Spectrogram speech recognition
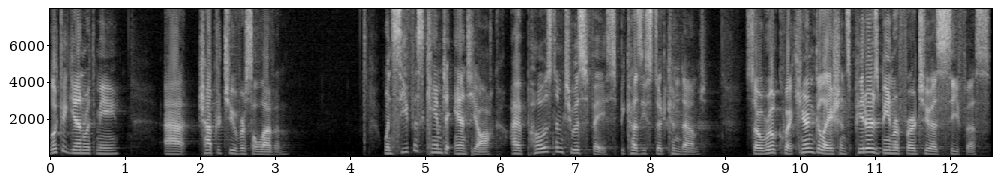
Look again with me at chapter 2, verse 11. When Cephas came to Antioch, I opposed him to his face because he stood condemned. So, real quick, here in Galatians, Peter is being referred to as Cephas.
